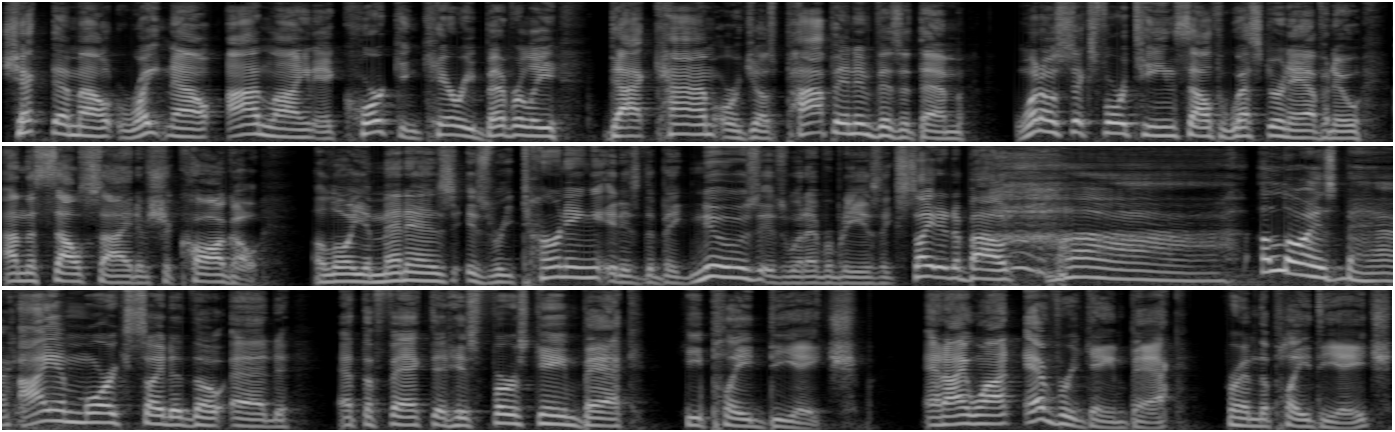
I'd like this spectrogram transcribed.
Check them out right now online at corkandkerrybeverly.com or just pop in and visit them 10614 Southwestern Avenue on the south side of Chicago. Eloy Jimenez is returning. It is the big news, is what everybody is excited about. Ah, Eloy's back. I am more excited though, Ed, at the fact that his first game back, he played DH. And I want every game back for him to play DH.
